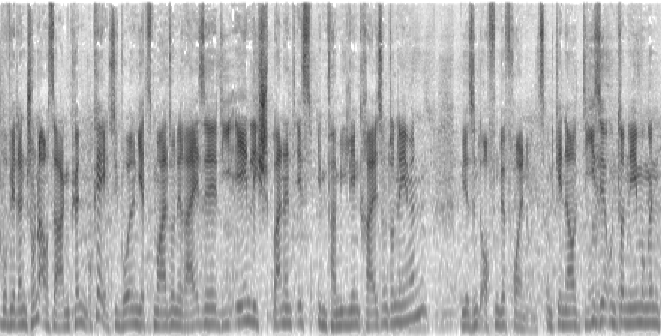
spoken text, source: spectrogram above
wo wir dann schon auch sagen können, okay, Sie wollen jetzt mal so eine Reise, die ähnlich spannend ist, im Familienkreis unternehmen. Wir sind offen, wir freuen uns. Und genau diese Unternehmungen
